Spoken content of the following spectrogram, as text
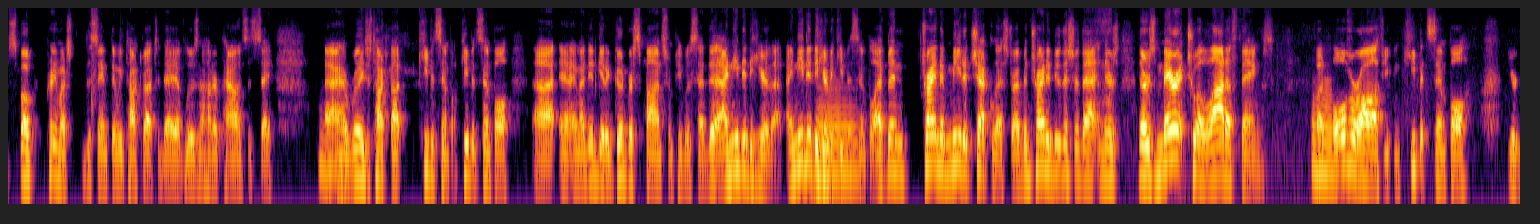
spoke pretty much the same thing we talked about today of losing 100 pounds to say, I really just talked about keep it simple, keep it simple. Uh, and, and, I did get a good response from people who said that I needed to hear that. I needed to hear to keep it simple. I've been trying to meet a checklist, or I've been trying to do this or that, and there's there's merit to a lot of things. But mm-hmm. overall, if you can keep it simple, you're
